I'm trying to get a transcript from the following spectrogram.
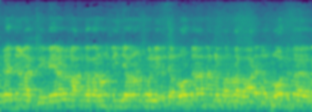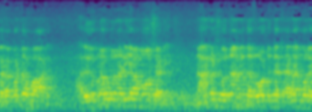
பிரச்சனை அங்க வரணும் இங்க வரணும் சொல்லி இந்த ரோட்டால நாங்கள் படுற பாடு. ரோட்டு வரப்பட்ட பாடு. அதுக்கு பிறகு உடனடியா மோசடி. நாங்கள் சொன்னாங்க இந்த ரோட்டு தரம் குறை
